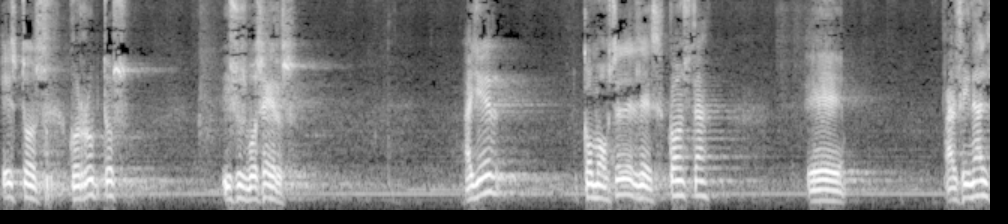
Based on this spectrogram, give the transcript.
estos corruptos y sus voceros. Ayer, como a ustedes les consta, eh, al final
